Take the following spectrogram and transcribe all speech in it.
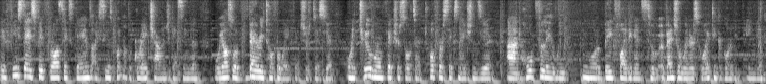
if he stays fit for all six games, I see us putting up a great challenge against England. But we also have very tough away fixtures this year. Only two home fixtures, so it's our tougher Six Nations year. And hopefully, we want a big fight against two eventual winners, who I think are going to be England.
